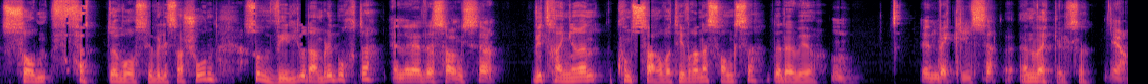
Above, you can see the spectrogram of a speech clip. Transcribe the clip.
som fødte vår sivilisasjon, så vil jo den bli borte. En renessanse. Vi trenger en konservativ renessanse. Det er det vi gjør. En vekkelse. En vekkelse. Ja.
